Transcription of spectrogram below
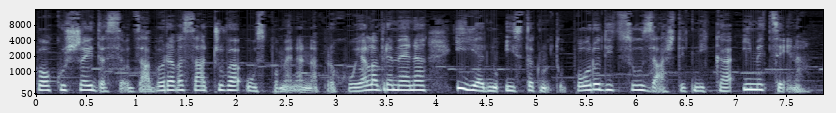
pokušaj da se od zaborava sačuva uspomena na prohujala vremena i jednu istaknutu porodicu zaštitnika i mecena.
